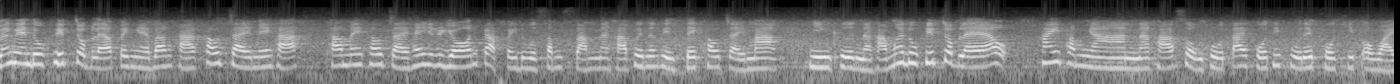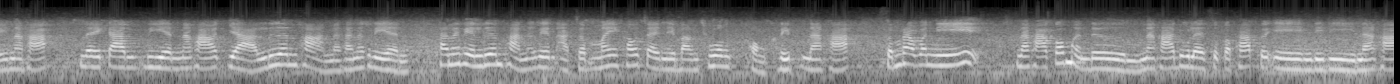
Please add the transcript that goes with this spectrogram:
นักเรียนดูคลิปจบแล้วเป็นไงบ้างคะ เข้าใจไหมคะ ถ้าไม่เข้าใจให้ย้อนกลับไปดูซ้ำๆนะคะ เพื่อนักเรียนจะได้เข้าใจมากยิ่งขึ้นนะคะ เมื่อดูคลิปจบแล้วให้ทำงานนะคะ ส่งครูใต้โพสที่ครูได้โพสคลิปเอาไว้นะคะ ในการเรียนนะคะอย่าเลื่อนผ่านนะคะ นักเรียน ถ้านักเรียนเลื่อนผ่านนักเรียนอาจจะไม่เข้าใจในบางช่วงของคลิปนะคะสำหรับวันนี้ นะคะ ก็เหมือนเดิมนะคะ ดูแลสุขภาพตัวเองดีๆนะคะ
